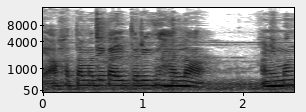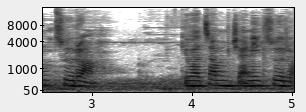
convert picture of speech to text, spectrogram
हातामध्ये काहीतरी घाला आणि मग चुरा किंवा चमच्याने चुरा.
